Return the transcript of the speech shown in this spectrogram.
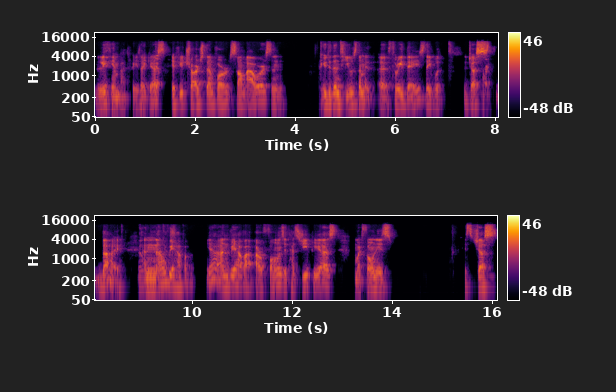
lithium batteries, I guess. Yep. If you charge them for some hours and you didn't use them uh, three days, they would just right. die. Really? And now we have a yeah, and we have a, our phones. It has GPS. My phone is it's just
